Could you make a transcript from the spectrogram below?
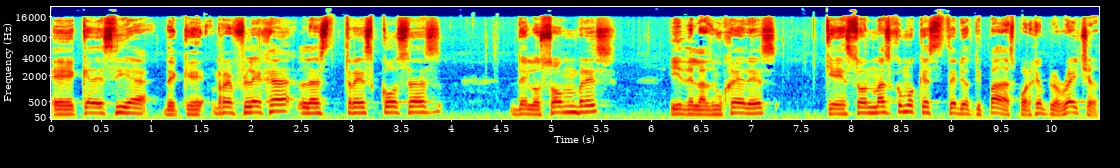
eh, que decía de que refleja las tres cosas de los hombres y de las mujeres que son más como que estereotipadas. Por ejemplo, Rachel,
